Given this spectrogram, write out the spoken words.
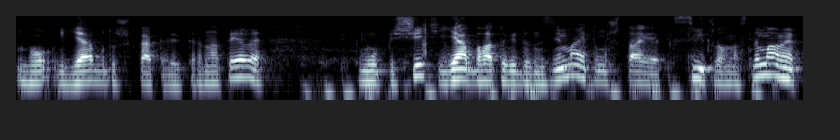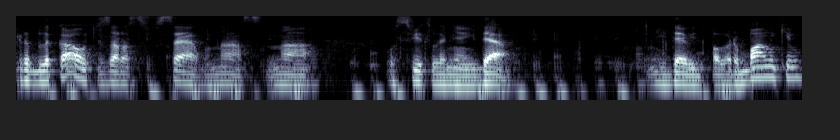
Ну, я буду шукати альтернативи. Тому пишіть, я багато відео не знімаю, тому що так як світла у нас немає, ми при блекауті, зараз все у нас на освітлення йде, йде від павербанків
